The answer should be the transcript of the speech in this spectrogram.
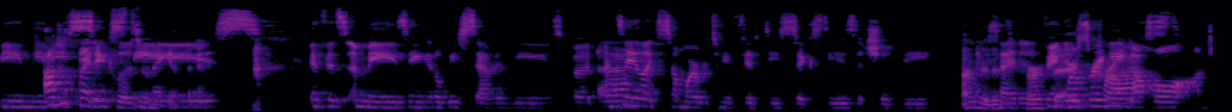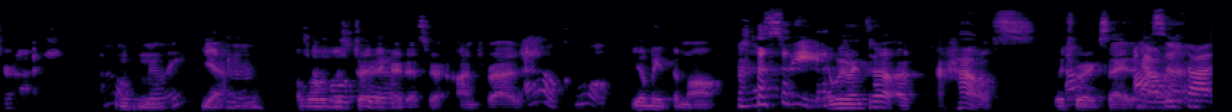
be maybe I'll just buy new clothes when I get there. 60s. If it's amazing, it'll be 70s. But I'd Uh, say like somewhere between 50s, 60s, it should be. I'm Okay, that's excited. perfect. We're bringing a whole entourage. Oh, Mhm. really? Yeah, Mhm. a little whole destroy the hairdresser entourage. Oh, cool. You'll meet them all. That's sweet. And we rented out a, a house, which Oh, we're excited. Yeah, we thought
